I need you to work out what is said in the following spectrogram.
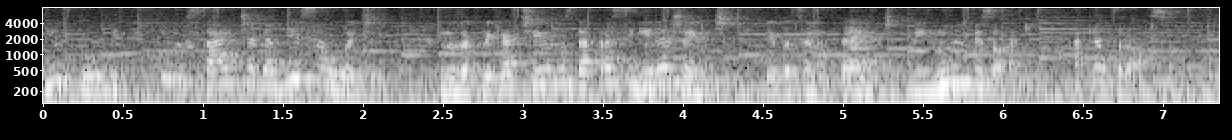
YouTube e no site HB Saúde. Nos aplicativos dá para seguir a gente e você não perde nenhum episódio. Até o próximo.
